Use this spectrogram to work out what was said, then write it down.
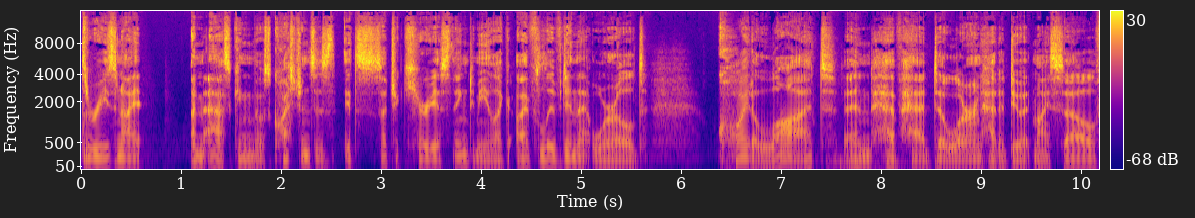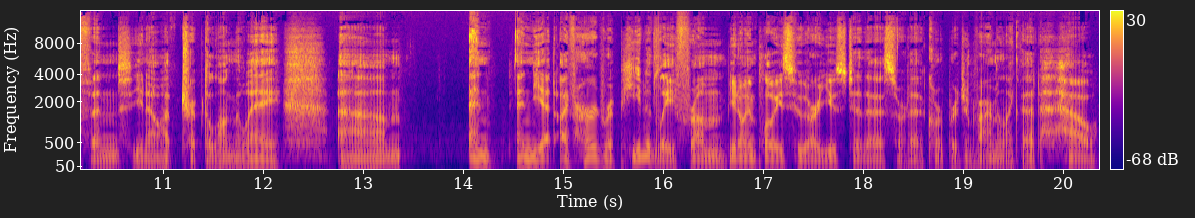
the reason I I'm asking those questions is it's such a curious thing to me. Like I've lived in that world quite a lot and have had to learn how to do it myself, and you know have tripped along the way. Um, and and yet I've heard repeatedly from, you know, employees who are used to the sort of corporate environment like that, how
